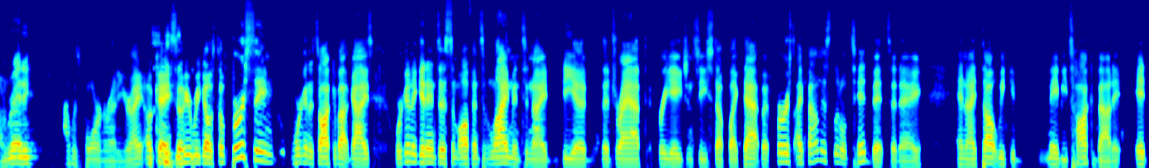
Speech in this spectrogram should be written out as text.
I'm ready. I was born ready, right? Okay, so here we go. So first thing we're going to talk about, guys, we're going to get into some offensive linemen tonight via the draft, free agency, stuff like that. But first, I found this little tidbit today, and I thought we could maybe talk about it. It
